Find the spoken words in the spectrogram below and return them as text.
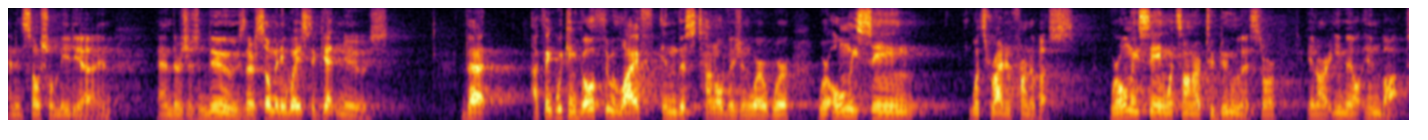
and in social media, and, and there's just news. There's so many ways to get news that I think we can go through life in this tunnel vision where we're, we're only seeing what's right in front of us. We're only seeing what's on our to do list or in our email inbox.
